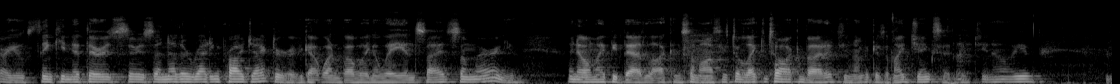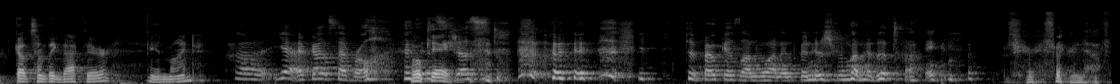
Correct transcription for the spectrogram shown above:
Are you thinking that there's there's another writing project, or have you got one bubbling away inside somewhere? And you, I know it might be bad luck, and some authors don't like to talk about it, you know, because it might jinx it. But you know, you got something back there in mind? Uh, yeah, I've got several. Okay. just to focus on one and finish one at a time. Fair, fair enough.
